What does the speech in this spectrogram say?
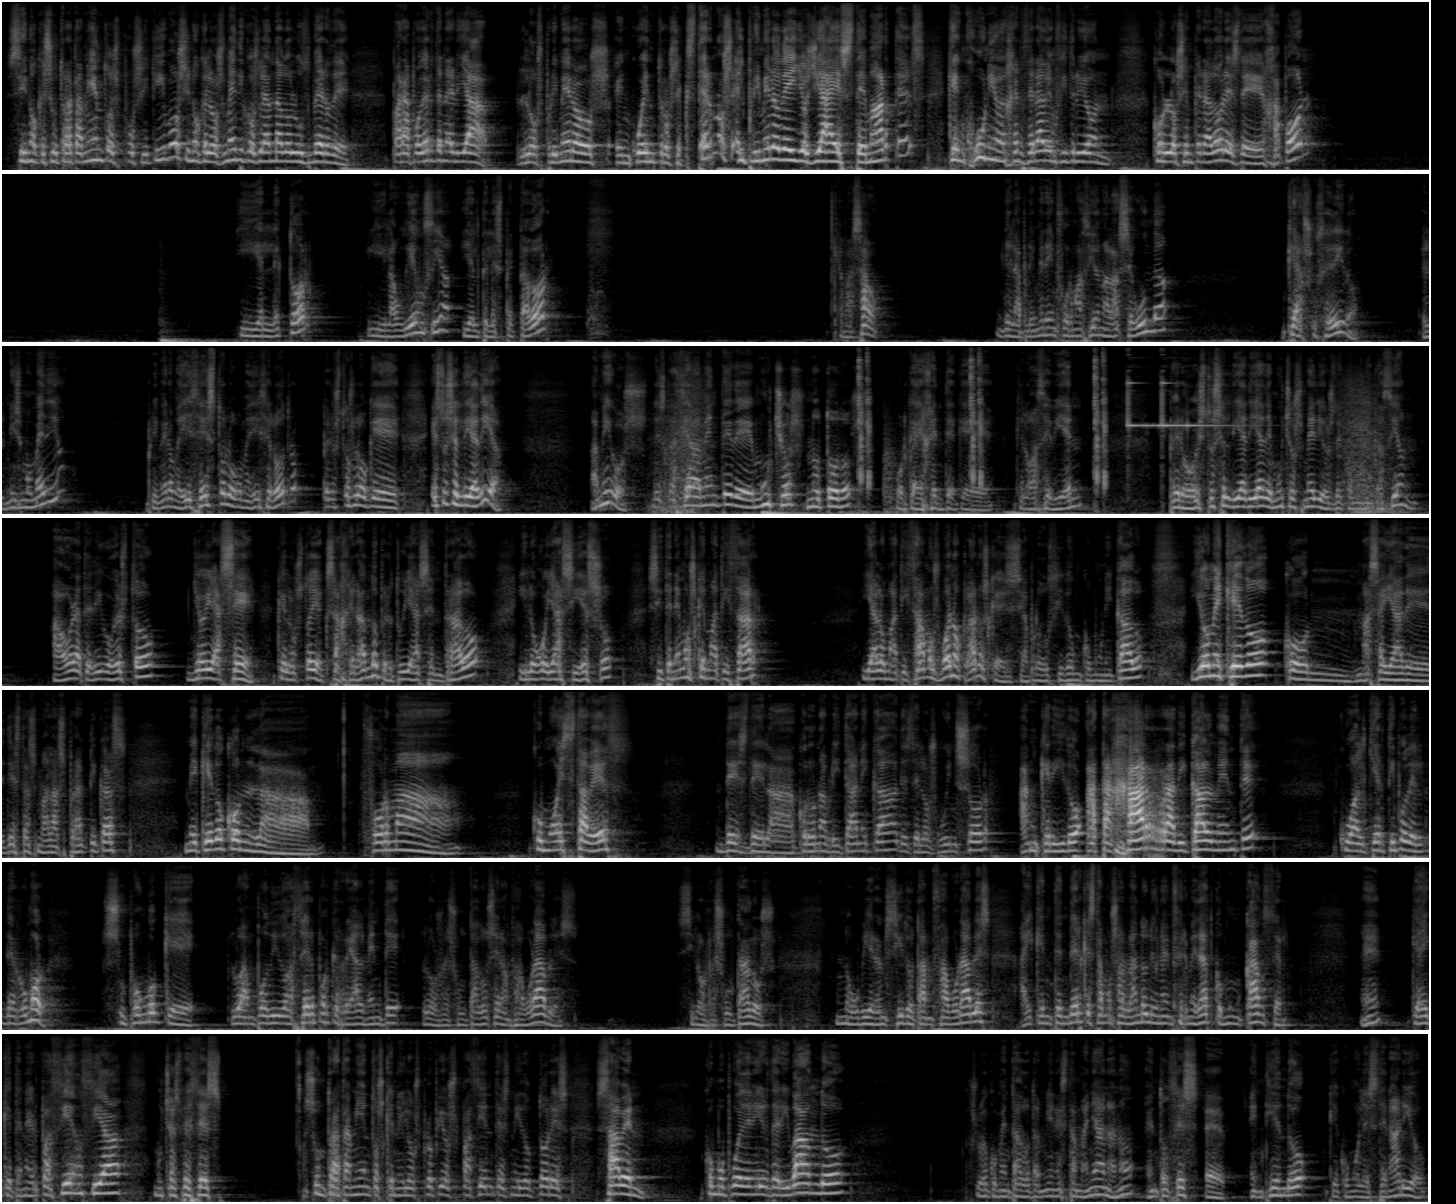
sino que su tratamiento es positivo, sino que los médicos le han dado luz verde para poder tener ya los primeros encuentros externos. El primero de ellos ya este martes, que en junio ejercerá de anfitrión con los emperadores de Japón. Y el lector, y la audiencia, y el telespectador. ¿Qué ha pasado? De la primera información a la segunda, ¿qué ha sucedido? ¿El mismo medio? Primero me dice esto, luego me dice el otro, pero esto es lo que. Esto es el día a día. Amigos, desgraciadamente de muchos, no todos, porque hay gente que, que lo hace bien, pero esto es el día a día de muchos medios de comunicación. Ahora te digo esto, yo ya sé que lo estoy exagerando, pero tú ya has entrado y luego ya si eso, si tenemos que matizar, ya lo matizamos. Bueno, claro, es que se ha producido un comunicado. Yo me quedo con, más allá de, estas malas prácticas, me quedo con la forma como esta vez, desde la corona británica, desde los Windsor, han querido atajar radicalmente cualquier tipo de rumor. Supongo que lo han podido hacer porque realmente los resultados eran favorables. Si los resultados no hubieran sido tan favorables, hay que entender que estamos hablando de una enfermedad como un cáncer, ¿eh? que hay que tener paciencia, muchas veces son tratamientos que ni los propios pacientes ni doctores saben cómo pueden ir derivando. Os lo he comentado también esta mañana, ¿no? Entonces, eh, entiendo que como el escenario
